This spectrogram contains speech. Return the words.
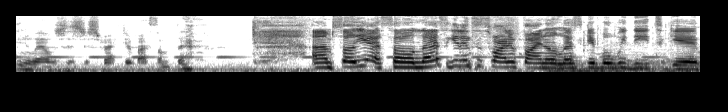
anyway, I was just distracted by something. um, so yeah, so let's get into Smart and Final. Let's get what we need to get.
